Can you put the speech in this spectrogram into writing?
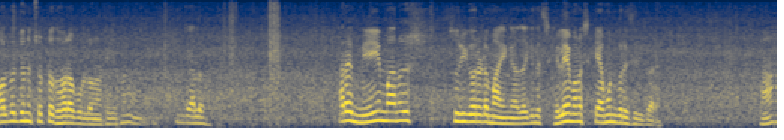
অল্পের জন্য ছোট্ট ধরা পড়ল না ঠিক আছে? না গেল। আরে মেয়ে মানুষ চুরি করে এটা মানি নেওয়া যায় কিন্তু ছেলে মানুষ কেমন করে চুরি করে? হ্যাঁ?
